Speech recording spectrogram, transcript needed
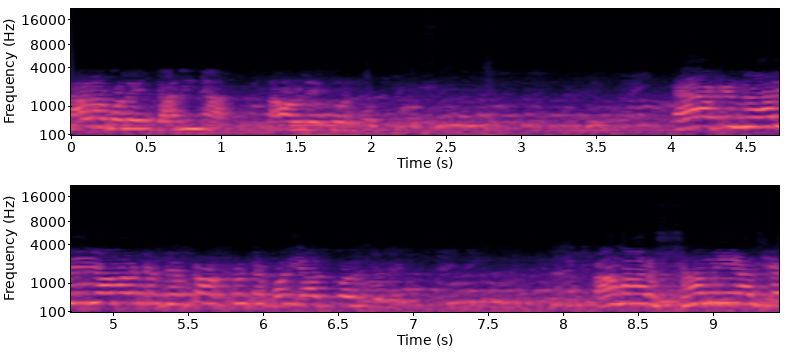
তারা বলে, জানি না, তাহলে করব? এক নারী আমার কাছে টকশোতে ফরিয়াদ করেছিলেন আমার স্বামী আজকে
